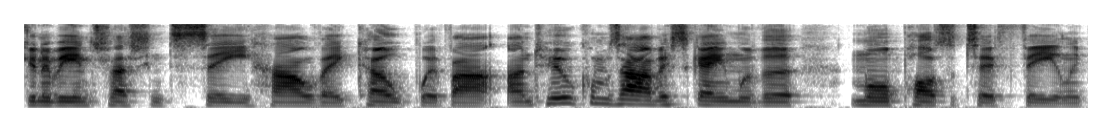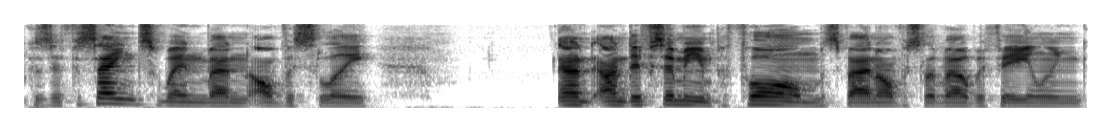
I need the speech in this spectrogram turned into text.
Going to be interesting to see how they cope with that and who comes out of this game with a more positive feeling. Because if the Saints win, then obviously, and, and if Siemian performs, then obviously they'll be feeling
